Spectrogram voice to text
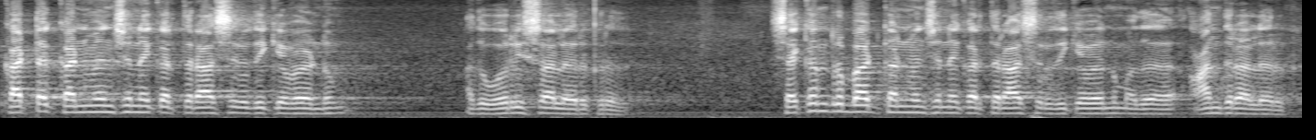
கட்ட கன்வென்ஷனை கர்த்தர் ஆசீர்வதிக்க வேண்டும். அது ஒரிசால இருக்கிறது. செகண்டராபாத் கன்வென்ஷனை கர்த்தர் ஆசீர்வதிக்க வேண்டும். அது ஆந்திராவில் இருக்கு.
